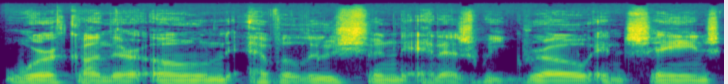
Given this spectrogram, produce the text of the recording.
work on their own evolution. And as we grow and change,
